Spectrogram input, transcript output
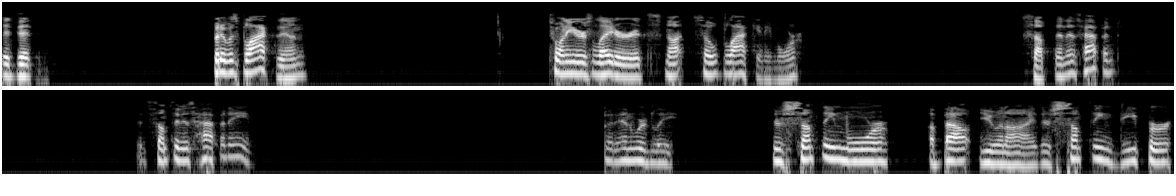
It didn't. But it was black then. Twenty years later, it's not so black anymore. Something has happened. And something is happening. But inwardly, there's something more about you and I. There's something deeper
